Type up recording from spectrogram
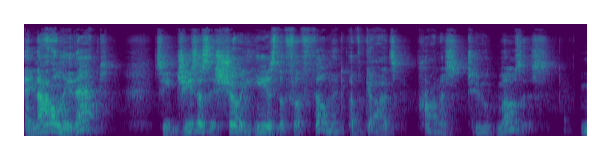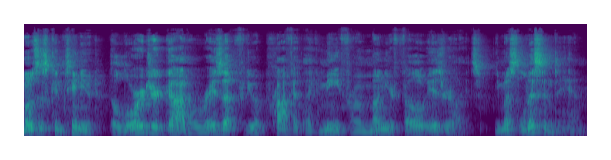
And not only that, see, Jesus is showing he is the fulfillment of God's promise to Moses. Moses continued, The Lord your God will raise up for you a prophet like me from among your fellow Israelites. You must listen to him,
